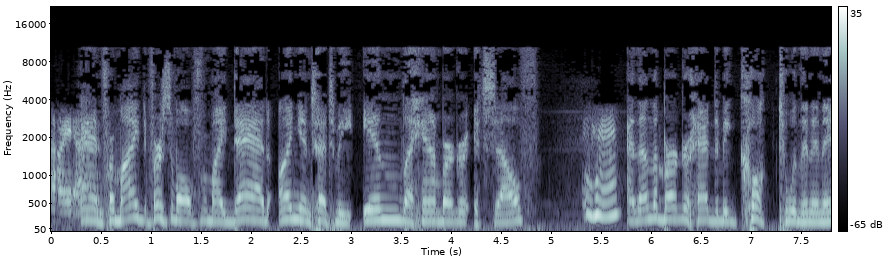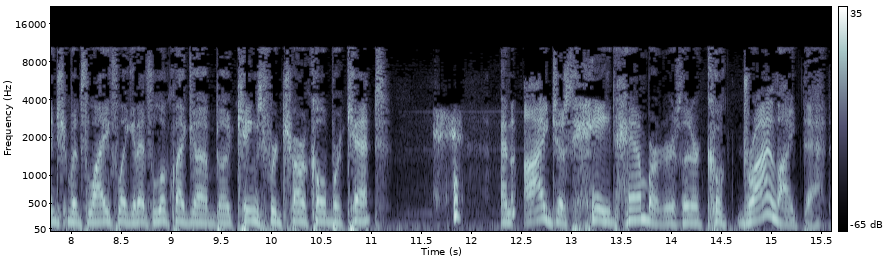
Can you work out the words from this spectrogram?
Oh, yeah. And for my, first of all, for my dad, onions had to be in the hamburger itself. Mhm. And then the burger had to be cooked within an inch of its life. Like it had to look like a, a Kingsford charcoal briquette. and I just hate hamburgers that are cooked dry like that.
